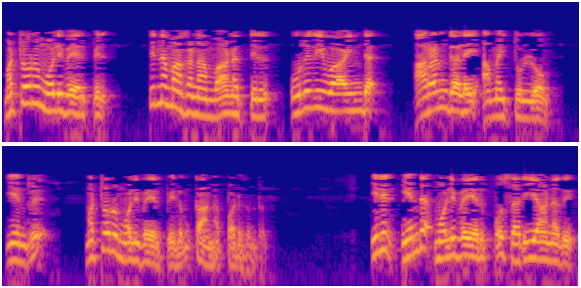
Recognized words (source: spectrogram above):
மற்றொரு மொழிபெயர்ப்பில் சின்னமாக நாம் வானத்தில் உறுதி வாய்ந்த அரண்களை அமைத்துள்ளோம் என்று மற்றொரு மொழிபெயர்ப்பிலும் காணப்படுகின்றது. இதில் எந்த மொழிபெயர்ப்பு சரியானது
